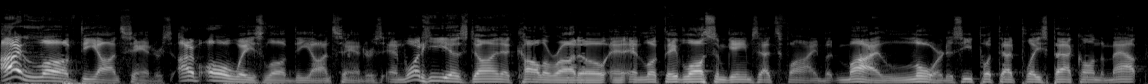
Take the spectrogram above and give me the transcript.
I love Deion Sanders. I've always loved Deion Sanders. And what he has done at Colorado, and, and, look, they've lost some games, that's fine. But my Lord, has he put that place back on the map?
